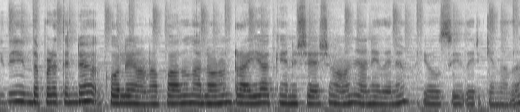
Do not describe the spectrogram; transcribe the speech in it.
ഇത് ഈന്തപ്പഴത്തിന്റെ കൊലയാണ്. അപ്പോൾ അത് നല്ലോണം ഡ്രൈ ആക്കിയതിന് ശേഷമാണ് ഞാൻ ഇതിന് യൂസ് ചെയ്തിരിക്കുന്നത്.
